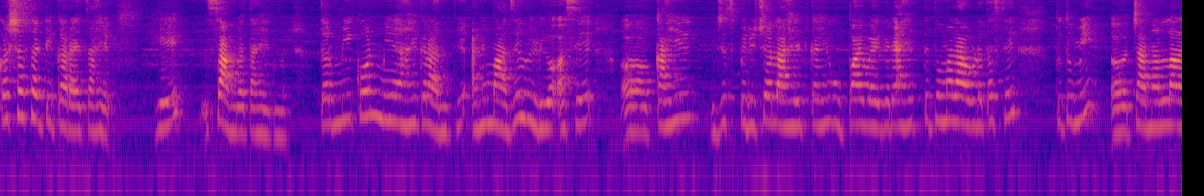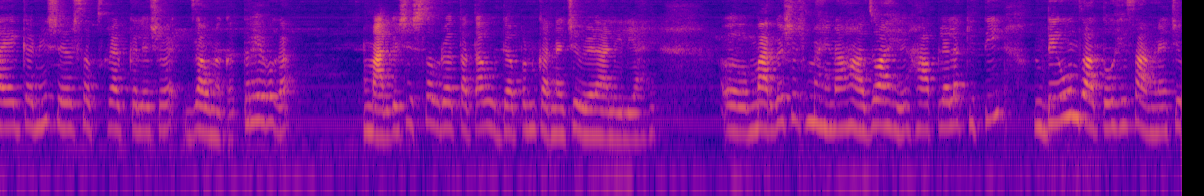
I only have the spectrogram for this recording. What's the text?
कशासाठी करायचं आहे हे सांगत आहेत मी. तर मी कोण? मी आहे क्रांती. आणि माझे व्हिडिओ असे काही जे स्पिरिच्युअल आहेत काही उपाय वगैरे आहेत ते तुम्हाला आवडत असेल तर तुम्ही चॅनलला लाईक आणि शेअर सबस्क्राईब केल्याशिवाय जाऊ नका. तर हे बघा मार्गशीर्ष व्रत आता उद्यापन करण्याची वेळ आलेली आहे. मार्गशीर्ष महिना हा जो आहे हा आपल्याला किती देऊन जातो हे सांगण्याची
